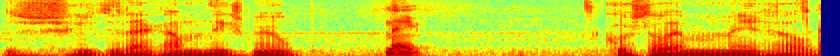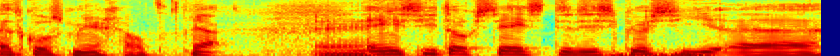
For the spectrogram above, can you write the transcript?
Dus er schiet er eigenlijk helemaal niks meer op. Nee. Het kost alleen maar meer geld. Het kost meer geld, ja. En- En je ziet ook steeds de discussie. eh, eh,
